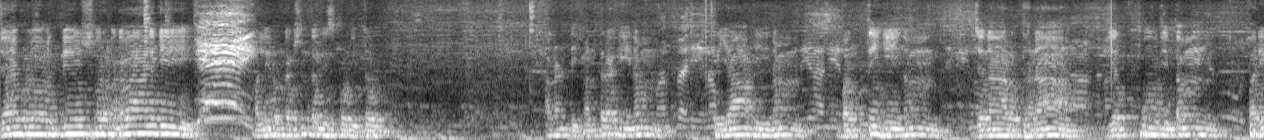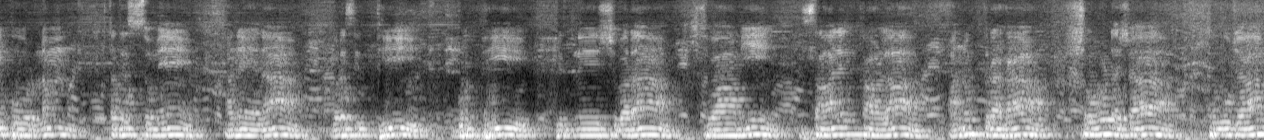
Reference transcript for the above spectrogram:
జయ బులో విఘ్నేశ్వర భగవానికి. మళ్ళీ రెండు అక్షంతలు తీసుకోండి ఇద్దరు. అనండి మంత్రహీనం క్రియాహీనం, భక్తిహీనం జనార్దన యత్పూజితం పరిపూర్ణం తదస్సు మే అనేన వరసిద్ధి బుద్ధి విఘ్నేశ్వర స్వామి సాయంకాళ అనుగ్రహ షోడశ పూజాం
